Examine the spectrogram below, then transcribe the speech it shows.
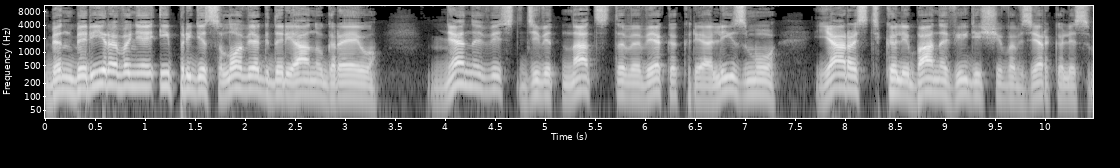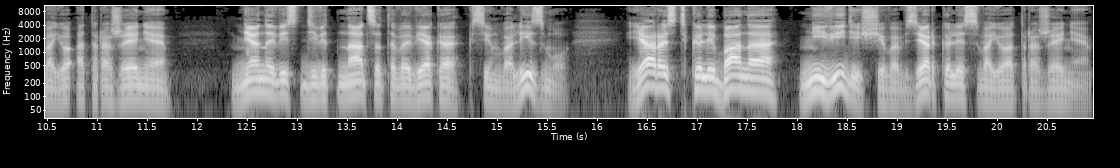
бенберирование и предисловие к Дариану Грею. Ненависть XIX века к реализму, ярость Калибана, видящего в зеркале свое отражение. Ненависть XIX века к символизму, ярость Калибана, не видящего в зеркале свое отражение.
